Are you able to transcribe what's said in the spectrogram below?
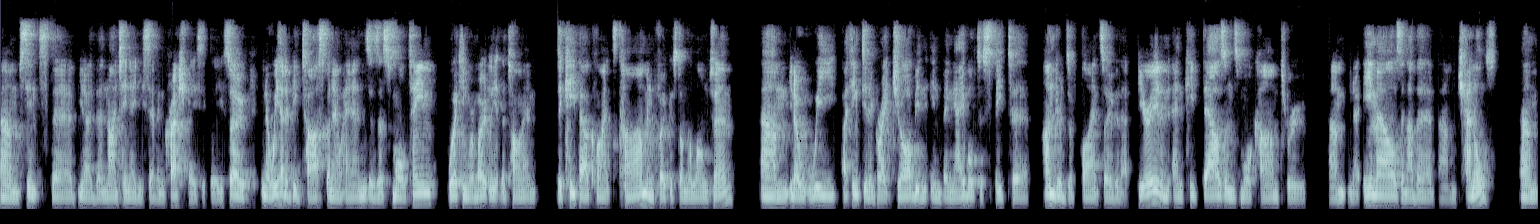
um, since the you know the 1987 crash, basically. So you know we had a big task on our hands as a small team working remotely at the time to keep our clients calm and focused on the long term. Um, you know, we I think did a great job in in being able to speak to hundreds of clients over that period and, and keep thousands more calm through um, you know emails and other um, channels. Um,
